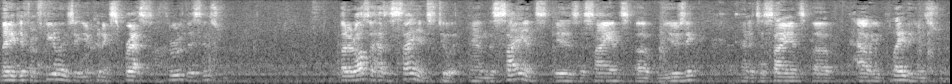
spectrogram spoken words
many different feelings that you can express through this instrument. But it also has a science to it, and the science is a science of music, and it's a science of how you play the instrument.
